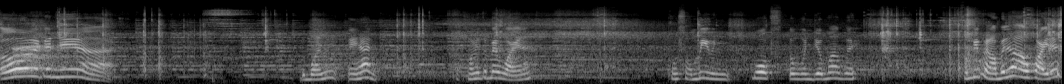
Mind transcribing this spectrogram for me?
โอ้ยกันเนี่ยดูเหมือนไอ้ท่านเขานี่จะไม่ไหวนะพวกซอมบี้มันพวกตัวมันเยอะมากเลยซอมบี้ผ่านไปแล้เอาไหวนะ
